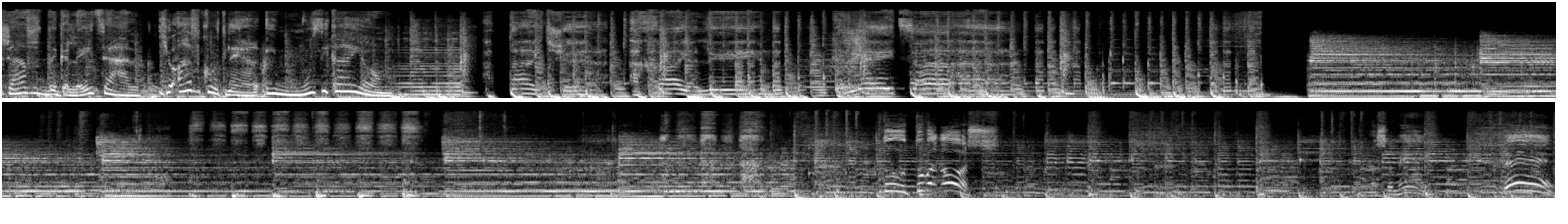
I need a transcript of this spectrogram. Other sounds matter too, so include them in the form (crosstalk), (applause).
עכשיו בגלי צה"ל, יואב קוטנר עם מוזיקה היום. הבית של החיילים, גלי צה"ל כן!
